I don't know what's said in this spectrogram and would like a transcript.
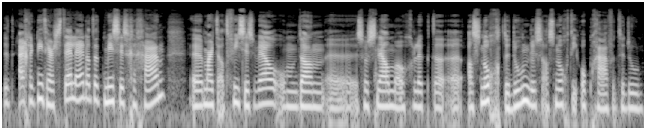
het, eigenlijk niet herstellen hè, dat het mis is gegaan. Uh, maar het advies is wel om dan uh, zo snel mogelijk te, uh, alsnog te doen. Dus alsnog die opgave te doen.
